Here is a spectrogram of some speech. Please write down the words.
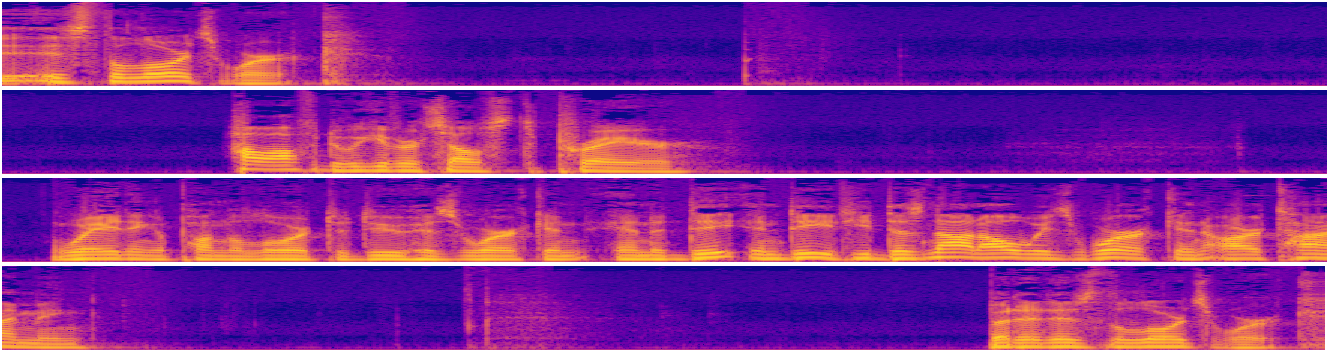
It's the Lord's work. How often do we give ourselves to prayer, waiting upon the Lord to do his work? And, and indeed, he does not always work in our timing but it is the Lord's work.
